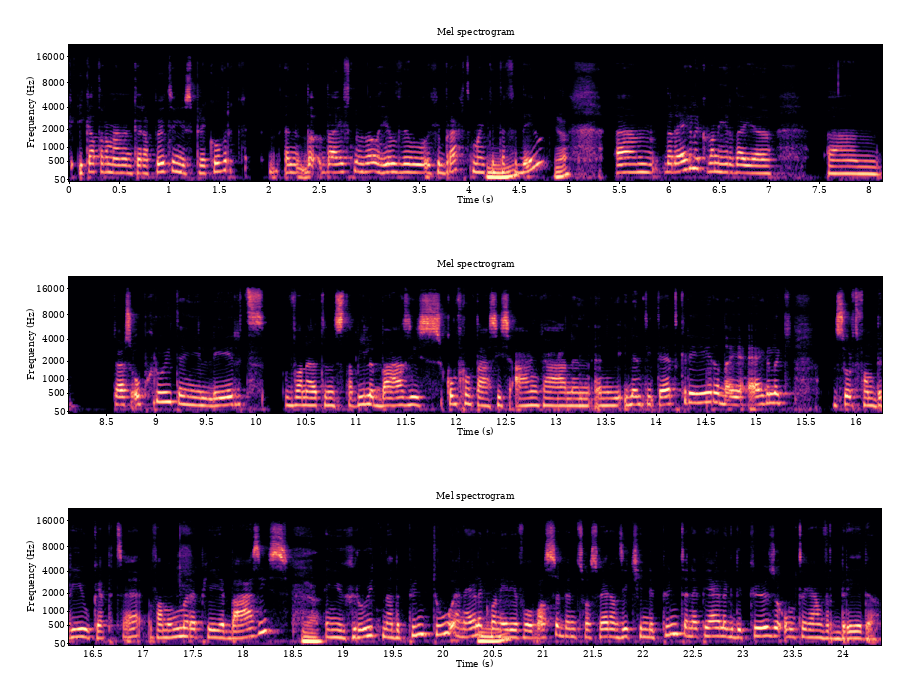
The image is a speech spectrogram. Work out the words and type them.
ik, ik had er met mijn therapeut een gesprek over en dat, dat heeft me wel heel veel gebracht. Mag ik het Mhm. even delen? Ja? Ehm, dat eigenlijk wanneer dat je ehm, thuis opgroeit en je leert vanuit een stabiele basis confrontaties aangaan en, en je identiteit creëren, dat je eigenlijk een soort van driehoek hebt. Hè. Van onder heb je je basis Ja. en je groeit naar de punt toe. En eigenlijk wanneer je volwassen bent, zoals wij, dan zit je in de punt en heb je eigenlijk de keuze om te gaan verbreden.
